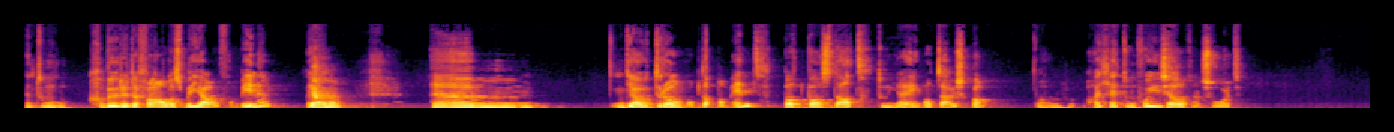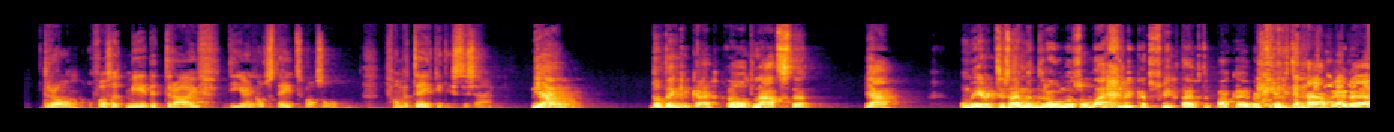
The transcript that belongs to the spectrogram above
En toen gebeurde er van alles bij jou van binnen. Ja. Ehm, jouw droom op dat moment, wat was dat toen jij eenmaal thuis kwam? Had jij toen voor jezelf een soort droom? Of was het meer de drive die er nog steeds was om van betekenis te zijn? Ja, dat denk ik eigenlijk wel het laatste. Ja, om eerlijk te zijn, mijn droom was om eigenlijk het vliegtuig te pakken en weer terug te gaan. en, uh,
